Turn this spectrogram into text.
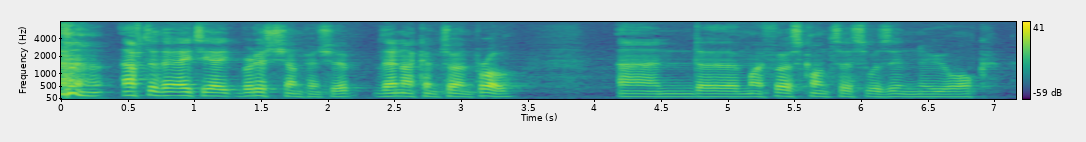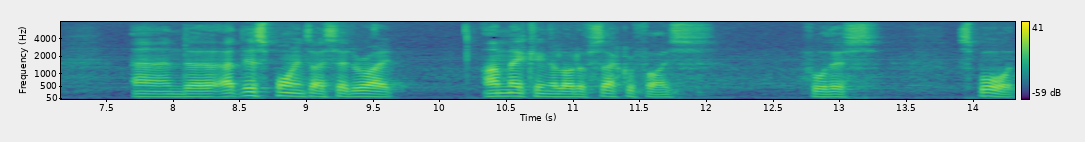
after the 88 British Championship, then I can turn pro. And uh, my first contest was in New York. And uh, at this point, I said, right, I'm making a lot of sacrifice for this sport.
